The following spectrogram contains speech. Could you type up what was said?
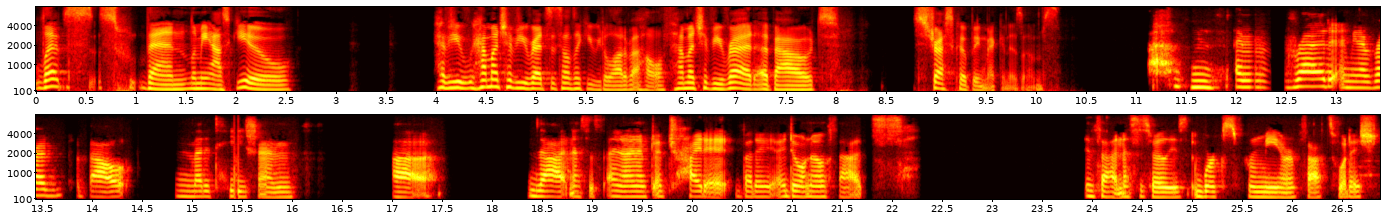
let's then let me ask you have you how much have you read so it sounds like you read a lot about health how much have you read about stress coping mechanisms? I've read i mean i've read about meditation uh that necess- and I've, I've tried it but I, I don't know if that's if that necessarily is, works for me or if that's what i should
